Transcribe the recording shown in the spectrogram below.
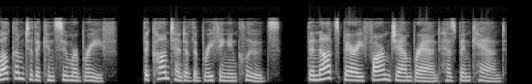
Welcome to the Consumer Brief. The content of the briefing includes The Knott's Berry Farm Jam brand has been canned.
